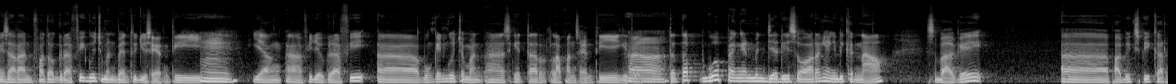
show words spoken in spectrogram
misalkan fotografi gue cuma pengen 7 cm. Hmm. Yang uh, videografi uh, mungkin gue cuma uh, sekitar 8 cm gitu. Ah. Tetap gue pengen menjadi seorang yang dikenal sebagai uh, public speaker.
